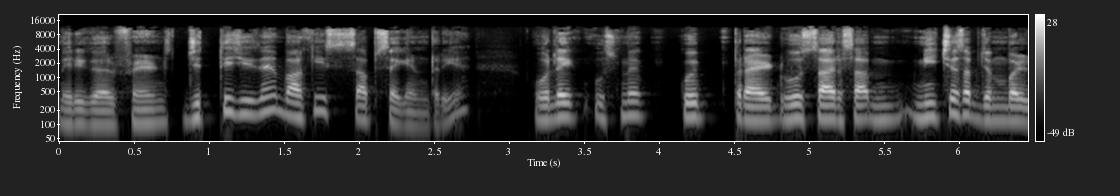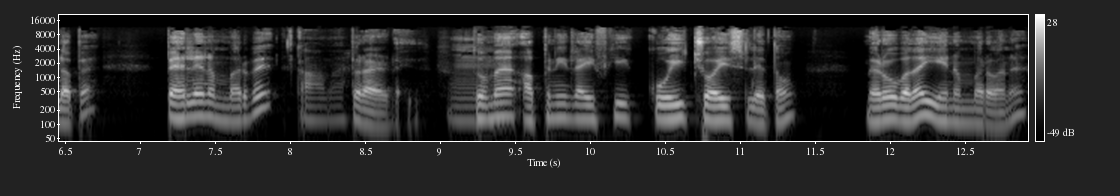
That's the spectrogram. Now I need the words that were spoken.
मेरी गर्लफ्रेंड जितनी चीज़ें हैं बाकी सब सेकेंडरी है। वो लाइक उसमें कोई प्राइड वो सारे सब नीचे सब जम्बल्ड अप है। पहले नंबर पे काम है। प्रायोरिटाइज हम्म। तो मैं अपनी लाइफ की कोई चॉइस लेता हूँ। मेरे को पता है ये नंबर वन है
